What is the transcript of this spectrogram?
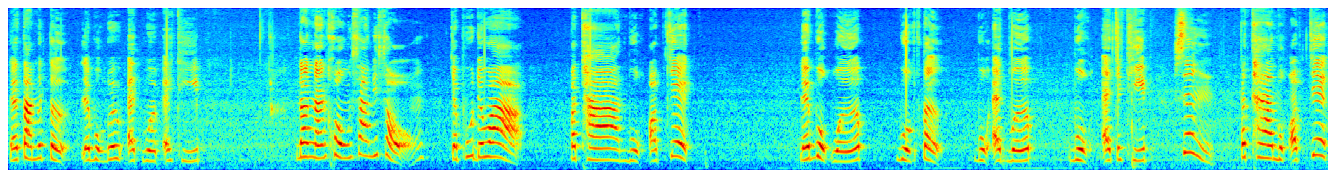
แล้วตามด้วยเตอร์แล้วบวกด้วย adverb active ดังนั้นโครงสร้างที่สองจะพูดได้ว่าประธานบวก object และบวก verb บวกเตอร์บวก adverb บวก adjective ซึ่งประธานบวก object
